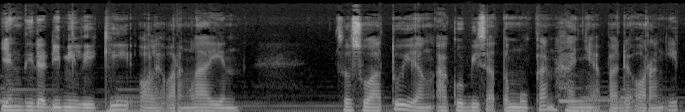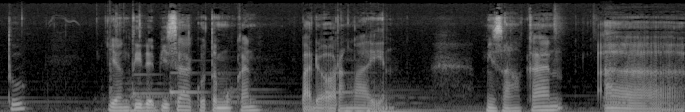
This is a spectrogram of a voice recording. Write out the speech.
yang tidak dimiliki oleh orang lain. Sesuatu yang aku bisa temukan hanya pada orang itu yang tidak bisa aku temukan pada orang lain. Misalkan, uh,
